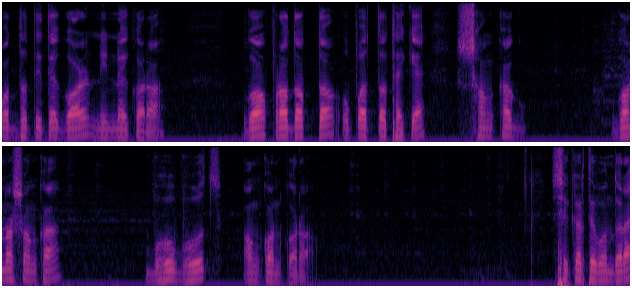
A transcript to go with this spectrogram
পদ্ধতিতে গড় নির্ণয় কর। গ, প্রদত্ত উপাত্ত থেকে সংখ্যা, গণসংখ্যা, বহুভুজ অঙ্কন কর। শিক্ষার্থী বন্ধুরা,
